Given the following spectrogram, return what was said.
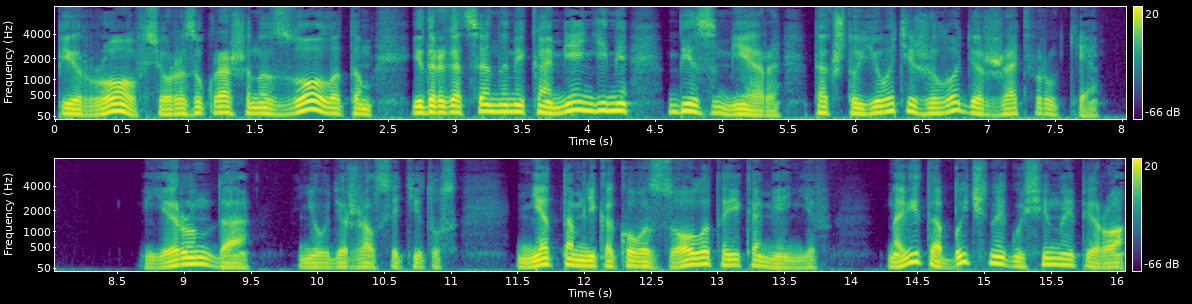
Перо все разукрашено золотом и драгоценными каменьями без меры, так что его тяжело держать в руке. — Ерунда, — не удержался Титус. — Нет там никакого золота и каменьев. На вид обычное гусиное перо,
